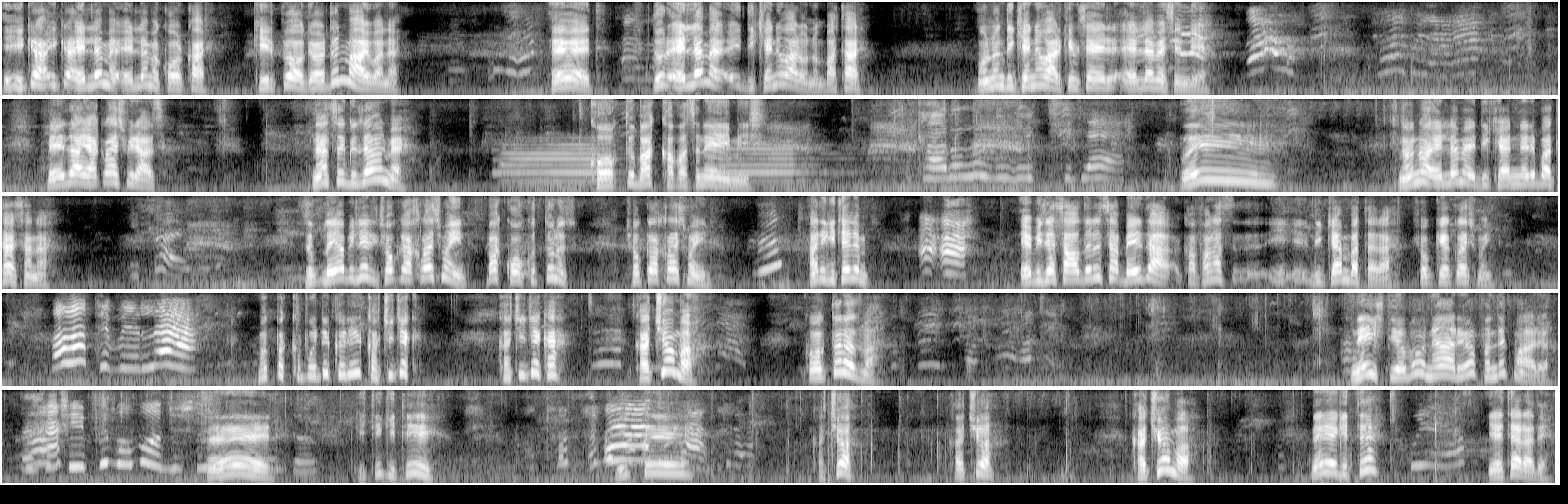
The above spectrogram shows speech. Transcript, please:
İkra, ikra elleme, elleme korkar. Kirpi o, gördün mü hayvanı? Evet. Dur elleme, e, dikeni var onun, batar. Onun dikeni var, kimse el- ellemesin diye. Beyza yaklaş biraz. Nasıl, güzel mi? Korktu bak kafasını eğmiş. Karnının gürültüle. Vay. No no elleme dikenleri batar sana. Zıplayabilir. Çok yaklaşmayın. Bak korkuttunuz. Çok yaklaşmayın. Hadi gidelim. E bize saldırırsa Beyza kafana diken batar ha. Çok yaklaşmayın. Baba tibirle. Bak bak kıpırdı kırıyor kaçacak. Kaçacak ha. Kaçıyor mu? Korktunuz mu? Ne istiyor bu? Ne arıyor? Fındık mı arıyor? Kirpi baba. Evet. Gitti gitti. Gitti. Kaçıyor. Kaçıyor. Kaçıyor mu? Nereye gitti? Yeter hadi.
